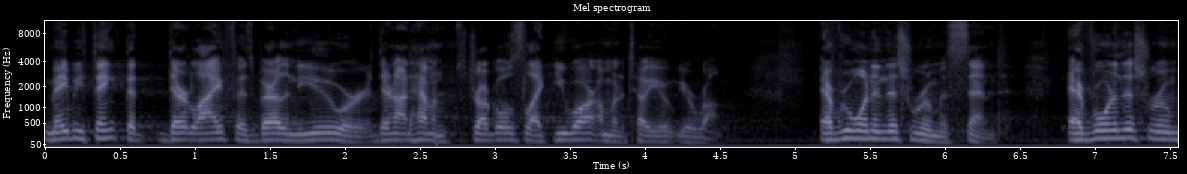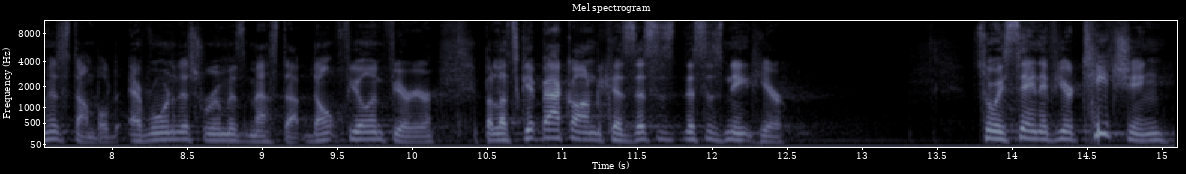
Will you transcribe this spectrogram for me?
maybe think that their life is better than you or they're not having struggles like you are. I'm going to tell you you're wrong. Everyone in this room has sinned. Everyone in this room has stumbled. Everyone in this room is messed up. Don't feel inferior. But let's get back on because this is, this is neat here. So he's saying if you're teaching,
